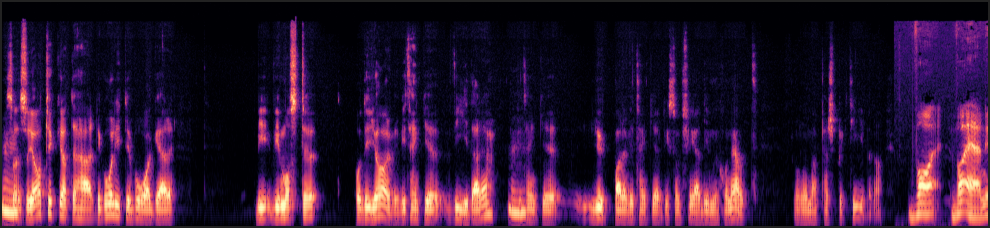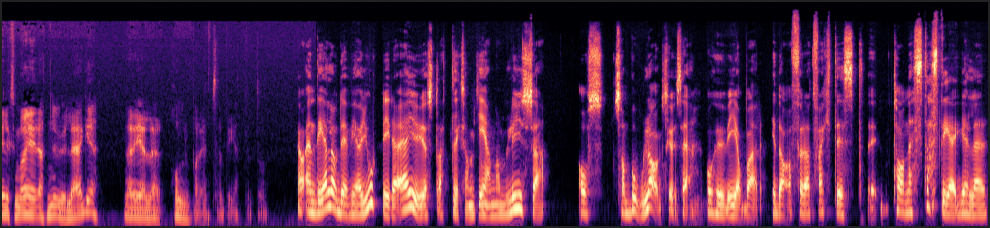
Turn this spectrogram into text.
Mm. Så, så jag tycker att det här, det går lite i vågor. Vi, vi måste, och det gör vi, vi tänker vidare, mm. vi tänker djupare, vi tänker liksom flerdimensionellt från de här perspektiven. Vad, vad är ni, liksom, vad är ert nuläge när det gäller hållbarhetsarbetet? Och Ja, en del av det vi har gjort i det är ju just att liksom genomlysa oss som bolag, ska vi säga, och hur vi jobbar idag för att faktiskt eh, ta nästa steg eller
